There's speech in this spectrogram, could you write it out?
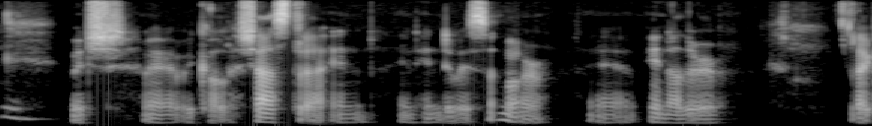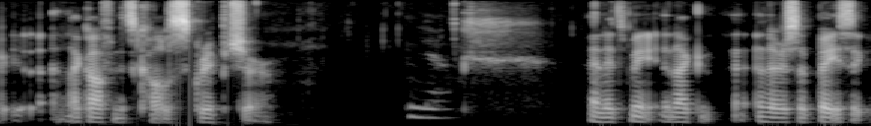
Mm. which uh, we call Shastra in, in Hinduism or uh, in other, like, like often it's called scripture Yeah. And it's me like and there's a basic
